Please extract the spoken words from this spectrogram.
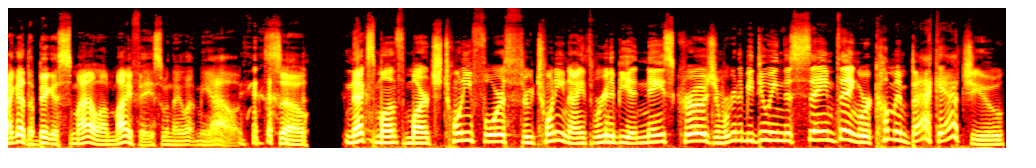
I got the biggest smile on my face when they let me out. so next month, March 24th through 29th, we're going to be at NACE Corrosion. We're going to be doing the same thing. We're coming back at you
